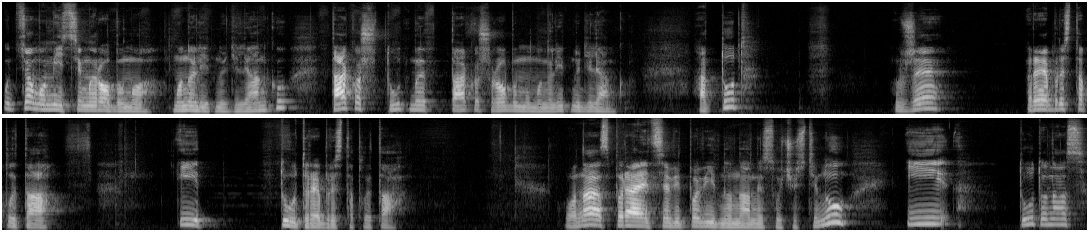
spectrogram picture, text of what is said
У цьому місці ми робимо монолітну ділянку. Також тут ми також робимо монолітну ділянку. А тут вже ребриста плита. І тут ребриста плита. Вона спирається відповідно на несучу стіну. І тут у нас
